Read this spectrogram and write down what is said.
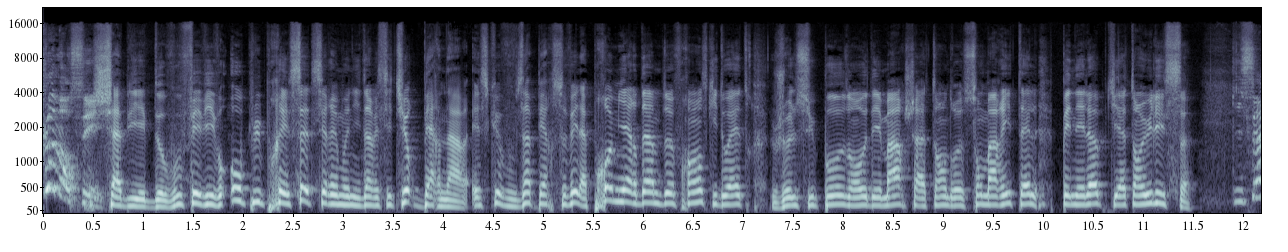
commencer. Chablis Hebdo vous fait vivre au plus près cette cérémonie d'investiture. Bernard, est-ce que vous apercevez la première dame de France qui doit être, je le suppose, en haut des marches à attendre son mari, tel Pénélope qui attend Ulysse? Qui ça?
